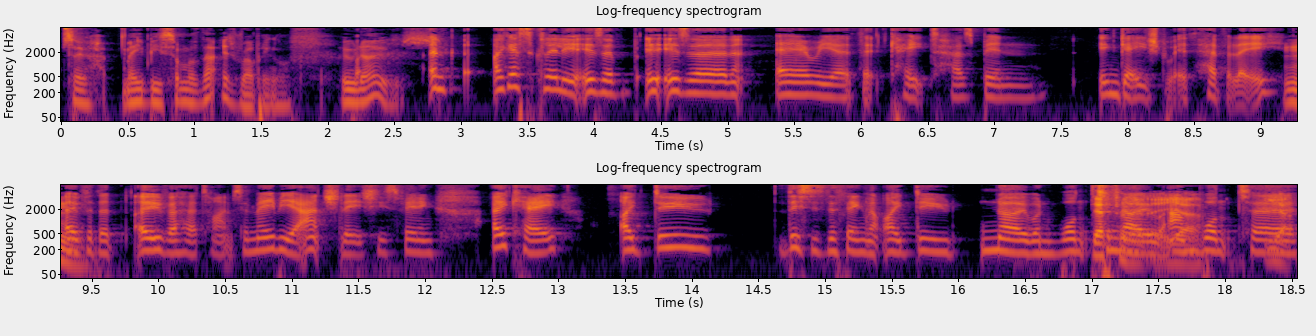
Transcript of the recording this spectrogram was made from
so maybe some of that is rubbing off. Who knows? and I guess clearly it is a it is an area that Kate has been engaged with heavily Mm. over the over her time. So maybe actually she's feeling okay. I do. This is the thing that I do know and want to know and yeah. want to Yeah.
